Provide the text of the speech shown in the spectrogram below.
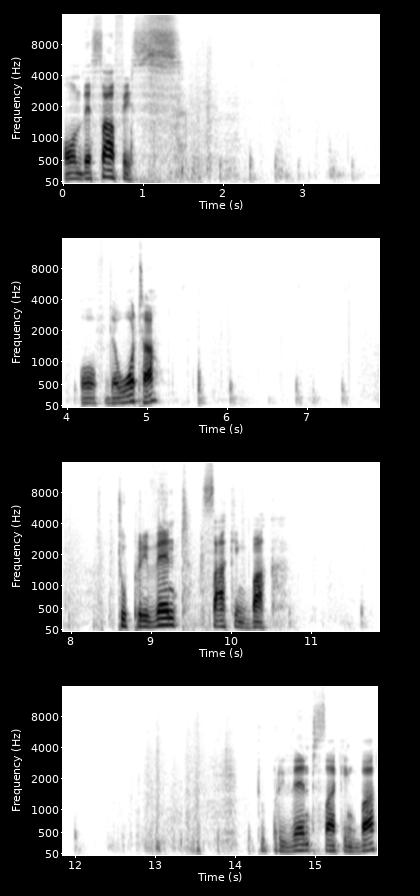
on the surface of the water to prevent sucking back. To prevent sucking back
